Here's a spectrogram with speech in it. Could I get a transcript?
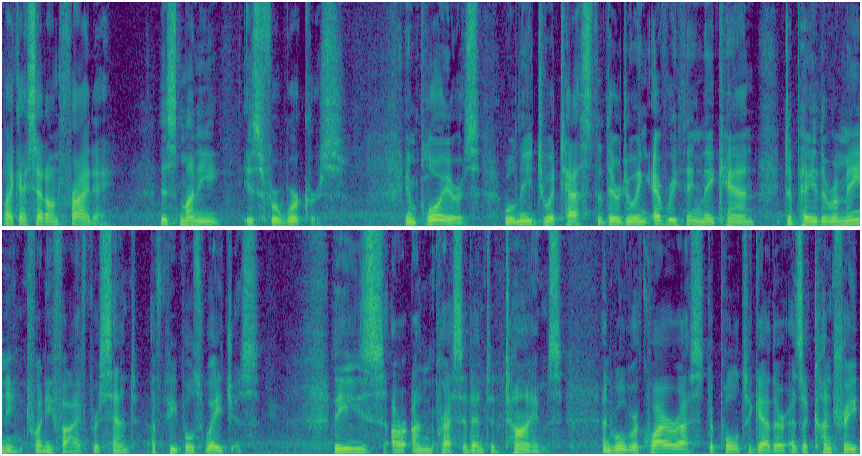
Like I said on Friday, this money is for workers. Employers will need to attest that they're doing everything they can to pay the remaining 25% of people's wages. These are unprecedented times and will require us to pull together as a country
